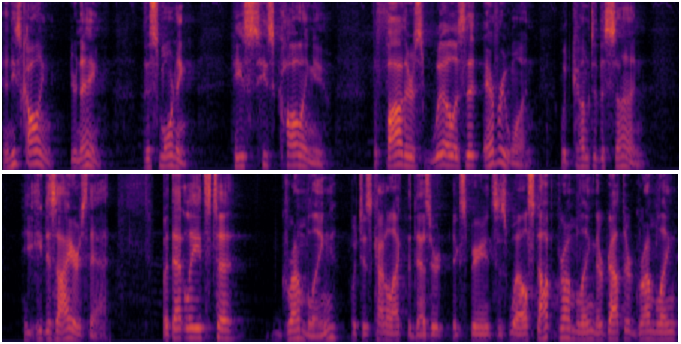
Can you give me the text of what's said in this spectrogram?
And He's calling your name this morning. He's, he's calling you. The Father's will is that everyone would come to the Son. He, he desires that. But that leads to grumbling, which is kind of like the desert experience as well. Stop grumbling. They're out there grumbling.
